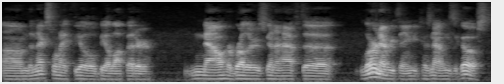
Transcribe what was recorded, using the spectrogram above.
Um, the next one I feel will be a lot better. Now her brother's gonna have to learn everything because now he's a ghost.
